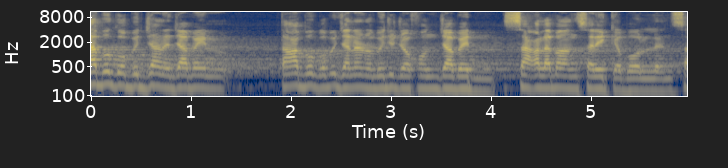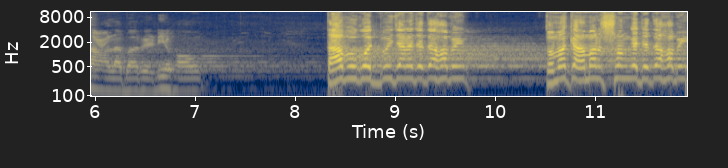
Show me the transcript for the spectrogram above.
তাবুক অভিযানে যাবেন, তাবুক অভিযানে নবীজি যখন যাবেন, সালাবা আনসারিকে বললেন, সালাবা রেডি হও। তাবুক অভিযানে যেতে হবে, তোমাকে আমার সঙ্গে যেতে হবে।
